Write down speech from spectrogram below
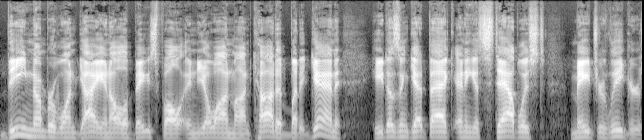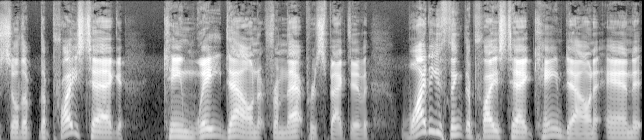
the number one guy in all of baseball in Yoan Moncada. But again, he doesn't get back any established major leaguers. So the, the price tag came way down from that perspective. Why do you think the price tag came down? And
